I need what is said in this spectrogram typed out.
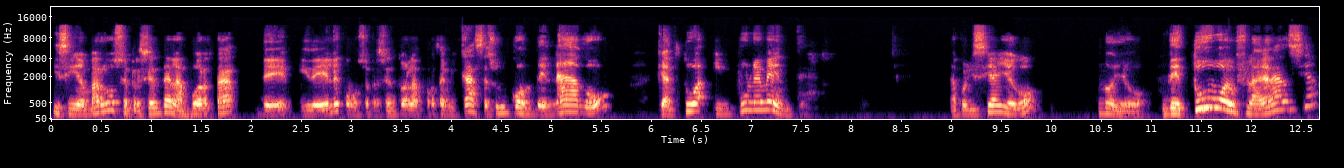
y sin embargo se presenta en la puerta de IDL como se presentó en la puerta de mi casa. Es un condenado que actúa impunemente. La policía llegó, no llegó. Detuvo en flagrancia,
